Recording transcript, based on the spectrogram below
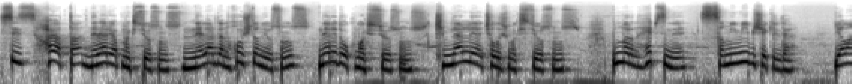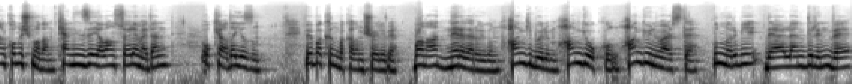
Siz hayatta neler yapmak istiyorsunuz? Nelerden hoşlanıyorsunuz? Nerede okumak istiyorsunuz? Kimlerle çalışmak istiyorsunuz? Bunların hepsini samimi bir şekilde yalan konuşmadan, kendinize yalan söylemeden o kağıda yazın. Ve bakın bakalım şöyle bir. Bana nereler uygun? Hangi bölüm, hangi okul, hangi üniversite? Bunları bir değerlendirin ve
